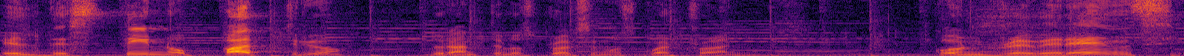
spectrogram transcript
el destino patrio durante los próximos cuatro años. Con reverencia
